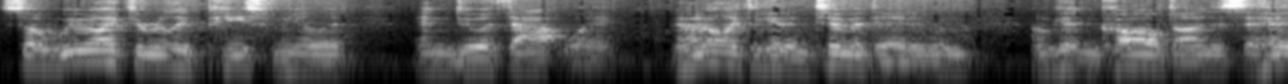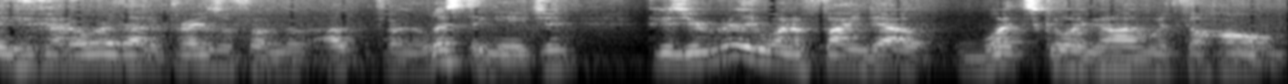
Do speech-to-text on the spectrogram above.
So we like to really piecemeal it and do it that way. And I don't like to get intimidated when I'm getting called on to say, "Hey, you got to order that appraisal from the uh, from the listing agent," because you really want to find out what's going on with the home.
